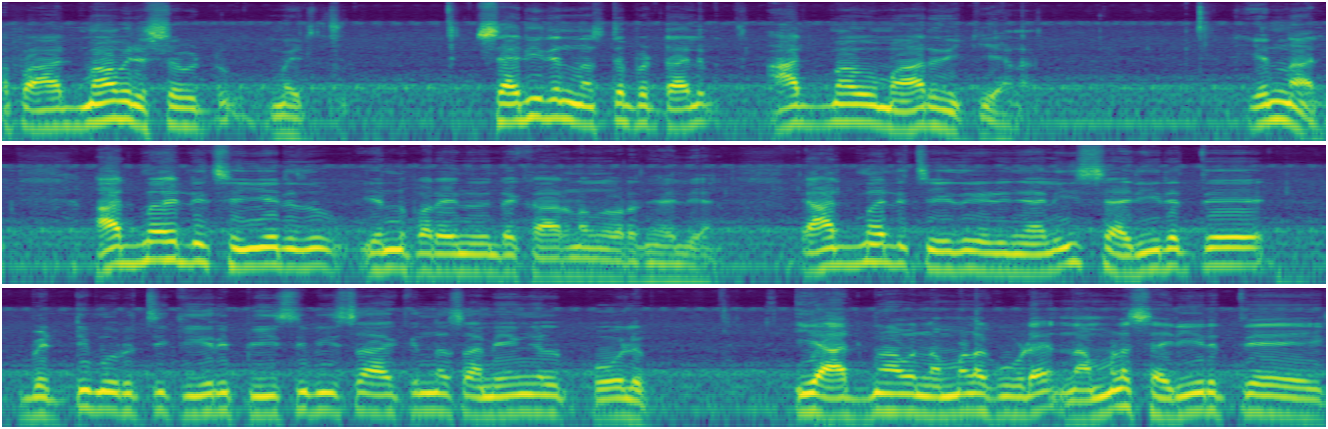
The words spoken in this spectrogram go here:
അപ്പോൾ ആത്മാവ് രക്ഷപ്പെട്ടു മരിച്ചു. ശരീരം നഷ്ടപ്പെട്ടാലും ആത്മാവ് മാറി നിൽക്കുകയാണ്. എന്നാൽ ആത്മഹത്യ ചെയ്യരുത് എന്ന് പറയുന്നതിന്റെ കാരണം എന്ന് പറഞ്ഞാൽ ആത്മഹത്യ ചെയ്തു കഴിഞ്ഞാൽ ഈ ശരീരത്തെ വെട്ടിമുറിച്ച് കീറി പീസ് പീസാക്കുന്ന സമയങ്ങൾ പോലും ഈ ആത്മാവ് നമ്മളെ കൂടെ നമ്മളെ ശരീരത്തെ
